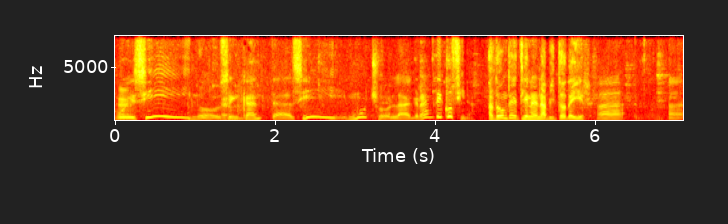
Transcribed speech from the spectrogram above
Pues sí, nos encanta, sí, mucho, la grande cocina. ¿A dónde tienen hábito de ir? Ah, ah,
